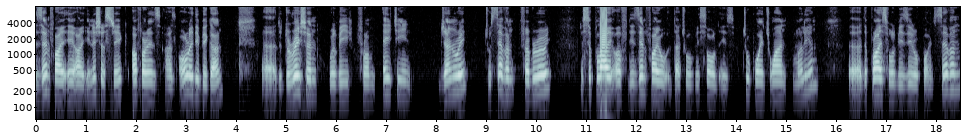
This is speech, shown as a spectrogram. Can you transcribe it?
ZenFi AI initial stake offerings has already begun. Uh, the duration will be from 18 January to 7 February. the supply of the ZenFi that will be sold is 2.1 million uh, the price will be 0.7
